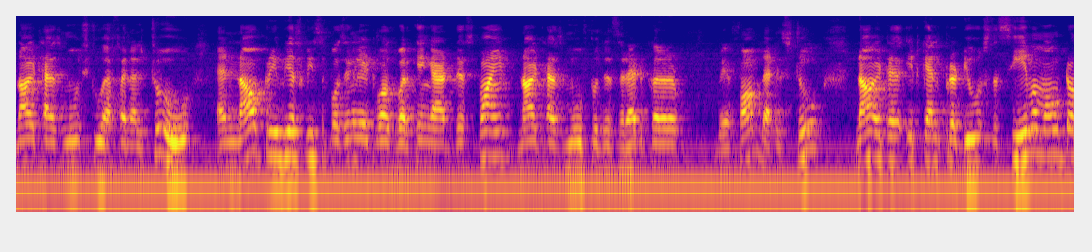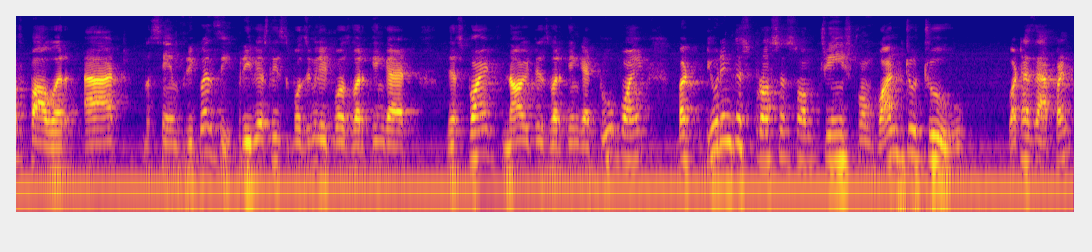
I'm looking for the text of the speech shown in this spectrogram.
now it has moved to FNL2 and now previously supposedly it was working at this point now it has moved to this red color waveform that is 2 now it, it can produce the same amount of power at the same frequency. Previously supposedly it was working at this point. Now it is working at 2 point. But during this process from change from 1 to 2 what has happened?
